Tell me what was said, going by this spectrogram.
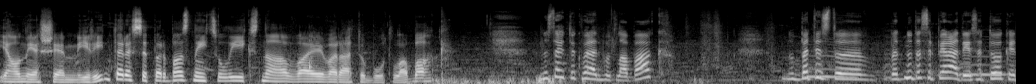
jauniešiem ir interese par baznīcu līksnā, vai varētu būt labāk? Nu, es teiktu, ka varētu būt labāk. Nu, bet, es, bet nu, tas ir pierādījies ar to, ka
